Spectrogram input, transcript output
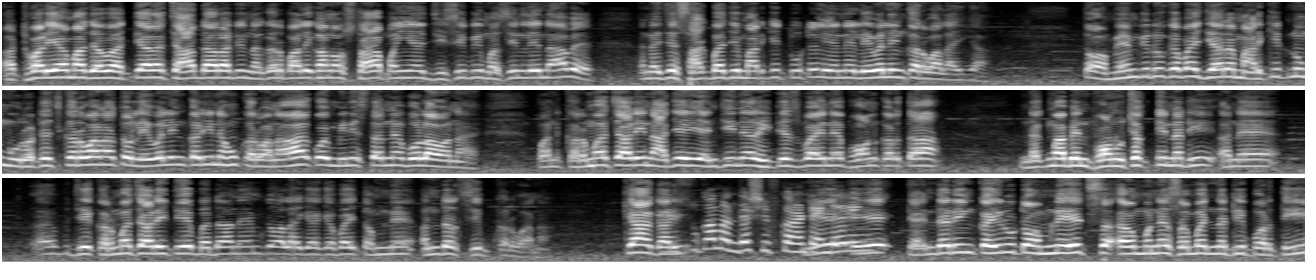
અઠવાડિયામાં જ હવે અત્યારે ચાર દારાની નગરપાલિકાનો સ્ટાફ અહીંયા જીસીબી મશીન લઈને આવે અને જે શાકભાજી માર્કેટ તૂટેલી એને લેવલિંગ કરવા લાગ્યા. તો અમે એમ કીધું કે ભાઈ જ્યારે માર્કેટનું મુહૂર્ત જ કરવાના તો લેવલિંગ કરીને શું કરવાના? હા, કોઈ મિનિસ્ટરને બોલાવવાના પણ કર્મચારીને આજે એન્જિનિયર હિતેશભાઈને ફોન કરતા નગમાબેન ફોન ઉચકતી નથી અને જે કર્મચારી તે બધાને એમ કહેવા લાગ્યા કે ભાઈ તમને અંદર શિફ્ટ કરવાના. ક્યાં ગાડી? શું કામ અંદર શિફ્ટ કરવા ટેન્ડરિંગ એ ટેન્ડરિંગ કર્યું તો અમને એ જ મને સમજ નથી પડતી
